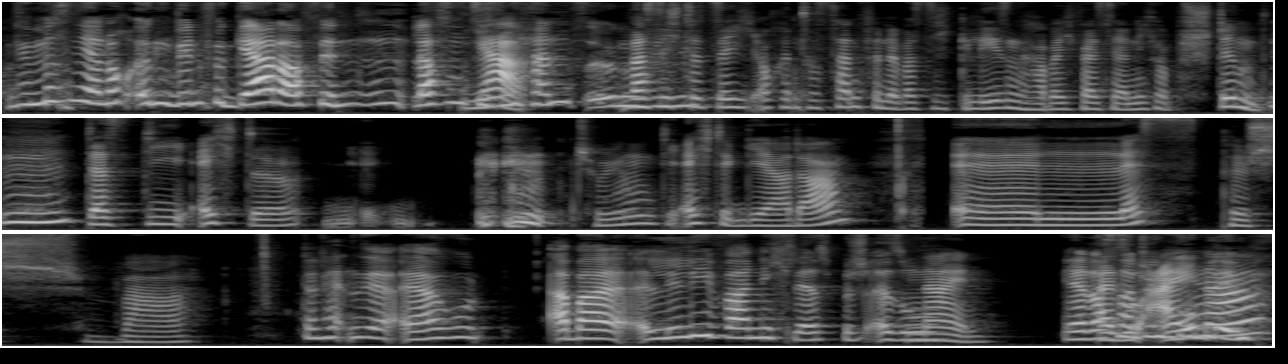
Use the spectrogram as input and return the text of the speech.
wir müssen ja noch irgendwen für Gerda finden. Lass uns Ja, diesen Hans irgendwie. Was ich tatsächlich auch interessant finde, was ich gelesen habe, ich weiß ja nicht, ob es stimmt, Mhm. dass die echte, Entschuldigung, die echte Gerda äh, lesbisch war. Dann hätten sie ja, ja gut. Aber Lilly war nicht lesbisch, also. Nein. Ja, das also natürlich ein einer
